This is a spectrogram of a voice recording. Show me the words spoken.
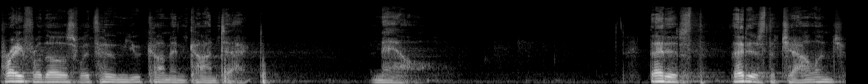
Pray for those with whom you come in contact now. That is, that is the challenge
